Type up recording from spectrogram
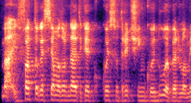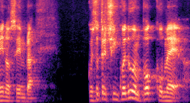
Ma il fatto che siamo tornati, che questo 3-5-2 perlomeno sembra... Questo 3-5-2 è un po' come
